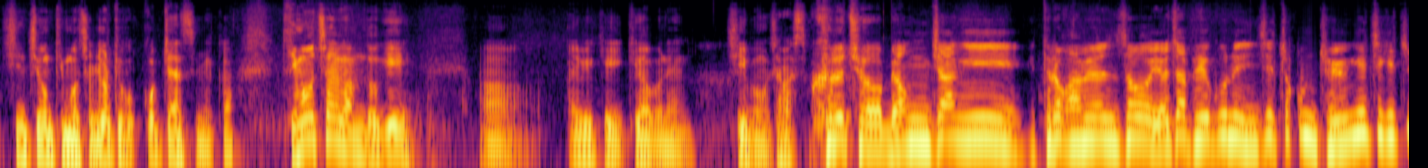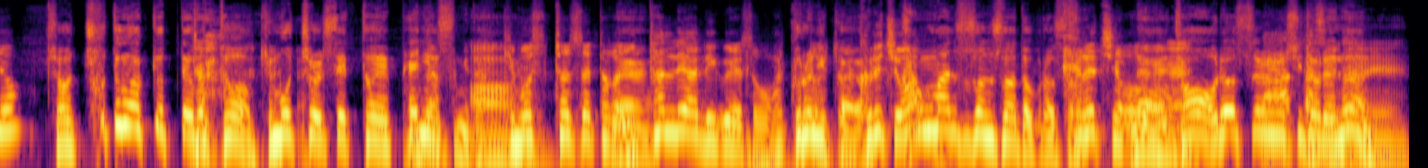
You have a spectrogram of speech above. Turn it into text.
신치원, 김호철 이렇게 꼽지 않습니까? 김호철 감독이 어 IBK 기업은행 지봉을 잡았습니다. 그렇죠. 명장이 들어가면서 여자 배구는 이제 조금 조용해지겠죠? 저 초등학교 때부터 김호철 세터의 팬이었습니다. 아, 김호철 세터가 네. 이탈리아 리그에서 활동 그러니까요. 그렇죠. 강만수 선수와 더불어서. 그렇죠. 네. 네. 저 어렸을 아, 시절에는 예.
